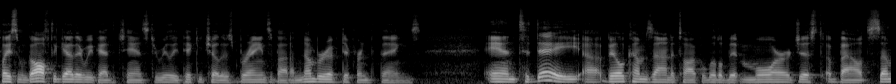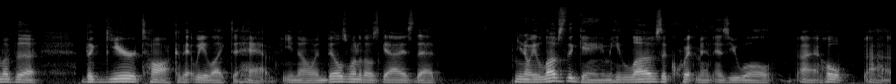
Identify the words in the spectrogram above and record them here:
play some golf together. We've had the chance to really pick each other's brains about a number of different things. And today, uh, Bill comes on to talk a little bit more just about some of the the gear talk that we like to have. You know, and Bill's one of those guys that, you know, he loves the game. He loves equipment, as you will, I hope, uh,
